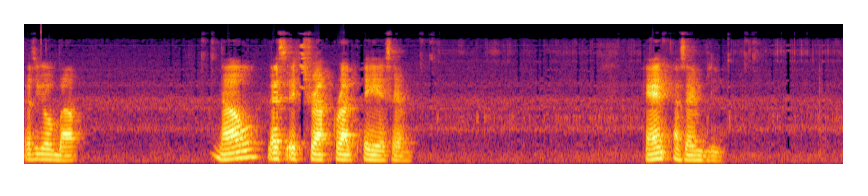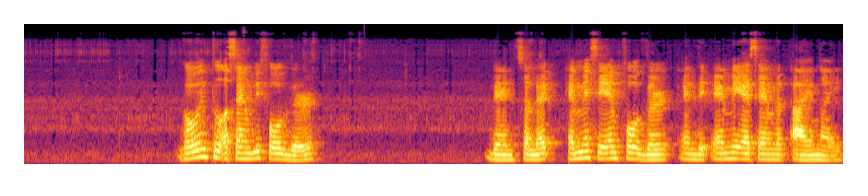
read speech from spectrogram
let's go back now let's extract RADASM and assembly. Go into assembly folder, then select MASM folder and the MASM.ini.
